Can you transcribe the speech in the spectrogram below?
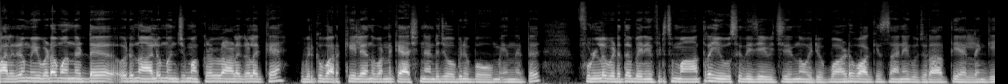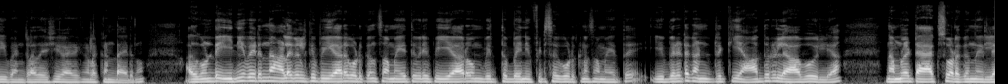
പലരും ഇവിടെ വന്നിട്ട് ഒരു നാലും അഞ്ചും മക്കളുള്ള ആളുകളൊക്കെ ഇവർക്ക് വർക്ക് ചെയ്യില്ല എന്ന് പറഞ്ഞ് ക്യാഷ് ആൻഡ് ജോബിന് പോകും എന്നിട്ട് ഫുള്ള് ഇവിടുത്തെ ബെനിഫിറ്റ്സ് മാത്രം യൂസ് ചെയ്ത് ജീവിച്ചിരുന്ന ഒരുപാട് പാകിസ്ഥാനി ഗുജറാത്തി അല്ലെങ്കിൽ ബംഗ്ലാദേശി കാര്യങ്ങളൊക്കെ ഉണ്ടായിരുന്നു. അതുകൊണ്ട് ഇനി വരുന്ന ആളുകൾക്ക് പി ആർ കൊടുക്കുന്ന സമയത്ത് ഇവർ പി ആറും വിത്ത് ബെനിഫിറ്റ്സ് കൊടുക്കുന്ന സമയത്ത് ഇവരുടെ കൺട്രിക്ക് യാതൊരു ലാഭവും ഇല്ല. നമ്മൾ ടാക്സ് കൊടുക്കുന്നില്ല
